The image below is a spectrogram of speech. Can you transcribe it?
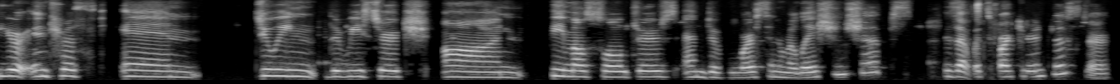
your interest in doing the research on female soldiers and divorce and relationships? Is that what sparked your interest or?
